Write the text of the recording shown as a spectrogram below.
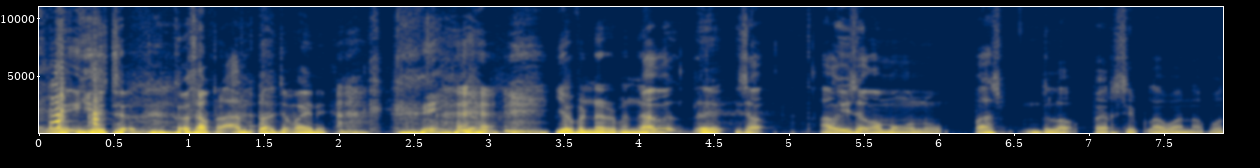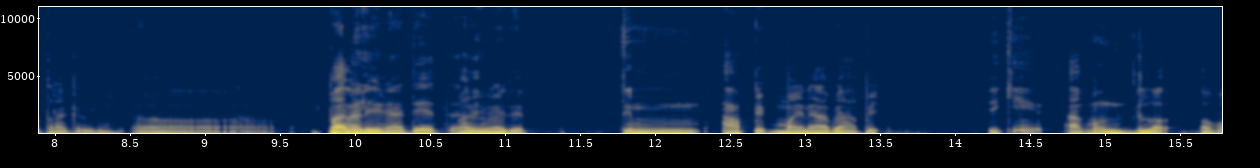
Iya, Cuk. tabrakan tok cuma ini. ya bener bener Aku eh, iso aku iso ngomong ngono pas ndelok Persib lawan apa terakhir ini. Eh Bali. Bali United Bali United. Tim apik pemainnya apik-apik. Iki aku ndelok apa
